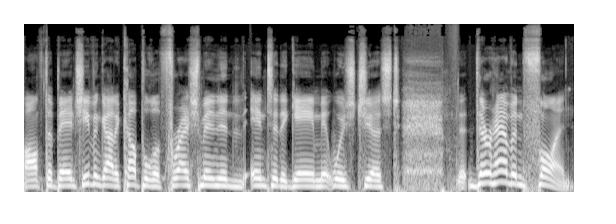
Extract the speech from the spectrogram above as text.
off the bench, even got a couple of freshmen in, into the game. It was just, they're having fun,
